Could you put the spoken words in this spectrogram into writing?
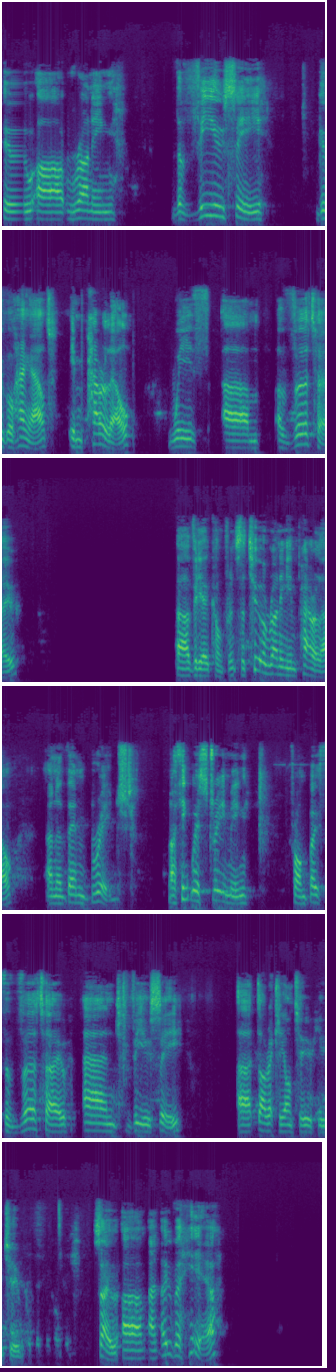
who are running the VUC Google Hangout in parallel with um, a Verto uh, video conference. The two are running in parallel and are then bridged. I think we're streaming from both the Verto and VUC uh, directly onto YouTube. So, um, and over here,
